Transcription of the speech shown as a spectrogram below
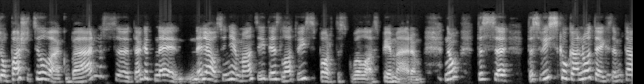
to pašu cilvēku bērnus tagad ne, neļaus viņiem mācīties Latvijas sporta skolās, piemēram. Nu, tas, eh, tas viss kaut kā notiek zem tā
